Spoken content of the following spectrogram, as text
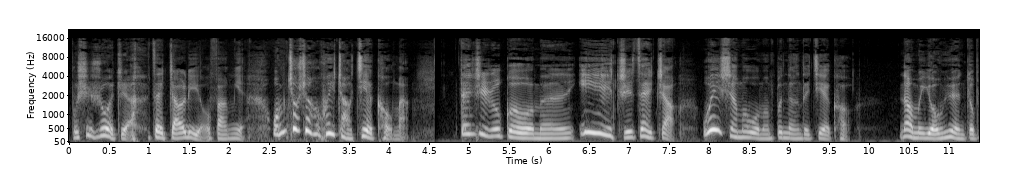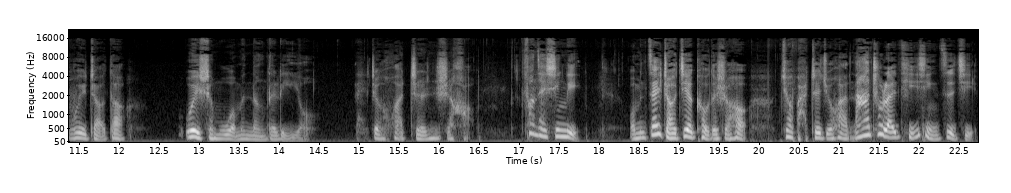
不是弱者，在找理由方面，我们就是很会找借口嘛。但是如果我们一直在找为什么我们不能的借口，那我们永远都不会找到为什么我们能的理由。哎，这个话真是好，放在心里。我们在找借口的时候，就把这句话拿出来提醒自己，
